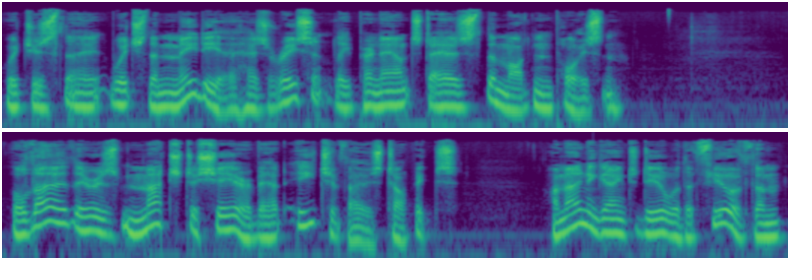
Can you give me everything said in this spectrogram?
which is the which the media has recently pronounced as the modern poison. Although there is much to share about each of those topics, I'm only going to deal with a few of them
